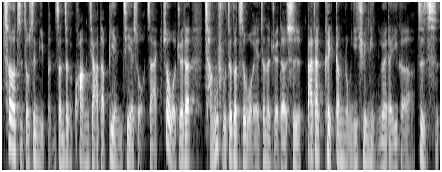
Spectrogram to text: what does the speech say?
车子就是你本身这个框架的边界所在。所以我觉得“城府”这个字，我也真的觉得是大家可以更容易去领略的一个字词。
